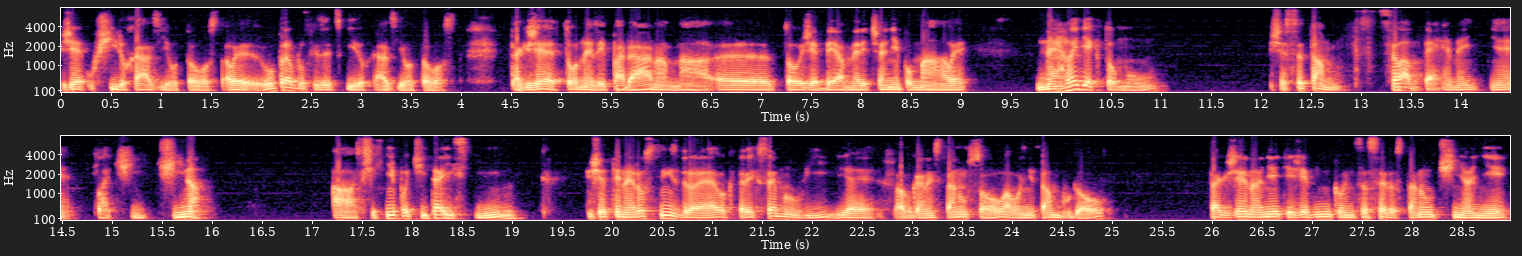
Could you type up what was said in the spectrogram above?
že už jí dochází hotovost, ale opravdu fyzicky dochází hotovost. Takže to nevypadá na, na e, to, že by američani pomáhali. Nehledě k tomu, že se tam zcela vehementně tlačí Čína. A všichni počítají s tím, že ty nerostné zdroje, o kterých se mluví, že v Afganistanu jsou a oni tam budou, takže na ně těžební konce se dostanou Číňani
